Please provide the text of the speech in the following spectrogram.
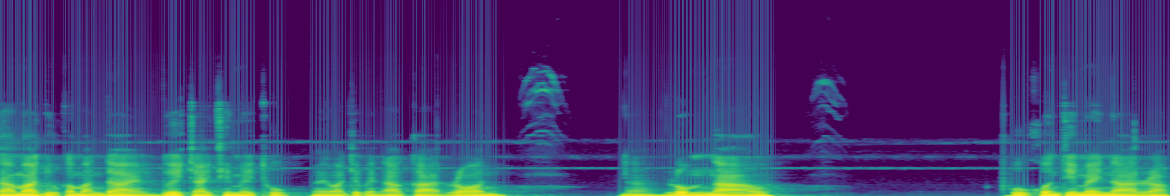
สามารถอยู่กับมันได้ด้วยใจที่ไม่ทุกข์ไม่ว่าจะเป็นอากาศร้อนนะลมหนาว ผู้คนที่ไม่น่ารัก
